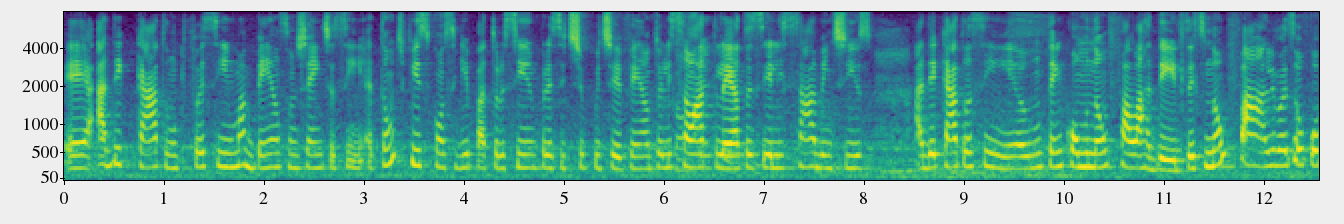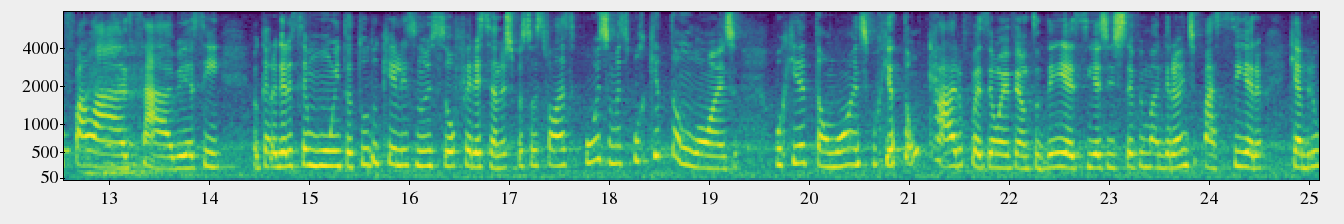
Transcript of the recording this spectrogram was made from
é, a Decathlon, que foi assim uma benção, gente, assim, é tão difícil conseguir patrocínio para esse tipo de evento. Eles Com são certeza. atletas e eles sabem disso. A Decathlon, assim, eu não tenho como não falar deles. Eles não falem, mas eu vou falar, sabe? Assim, eu quero agradecer muito a tudo que eles nos ofereceram. As pessoas falam assim, poxa, mas por que tão longe? Por que tão longe? Porque é tão caro fazer um evento desse. E a gente teve uma grande parceira que abriu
